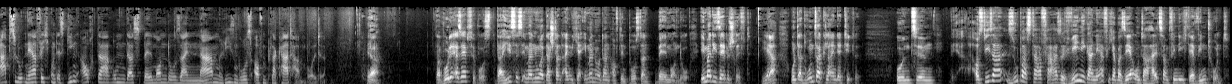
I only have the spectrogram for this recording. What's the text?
Absolut nervig und es ging auch darum, dass Belmondo seinen Namen riesengroß auf dem Plakat haben wollte. Ja. Da wurde er selbstbewusst. Da hieß es immer nur, da stand eigentlich ja immer nur dann auf den Postern Belmondo. Immer dieselbe Schrift. Ja. Ja. Und darunter klein der Titel. Und ähm, aus dieser Superstar-Phase weniger nervig, aber sehr unterhaltsam finde ich der Windhund.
